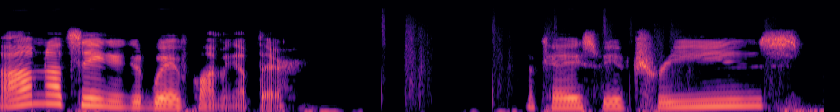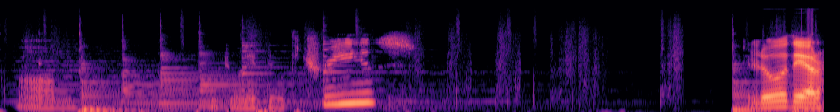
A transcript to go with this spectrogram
I'm not seeing a good way of climbing up there. Okay, so we have trees. Um, can we do anything with the trees? Hello there,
